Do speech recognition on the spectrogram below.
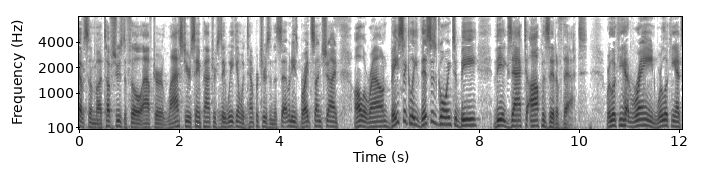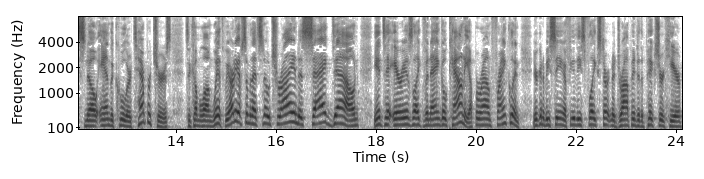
have some uh, tough shoes to fill after last year's St. Patrick's Day weekend with temperatures in the 70s, bright sunshine all around. Basically, this is going to be the exact opposite of that. We're looking at rain, we're looking at snow, and the cooler temperatures to come along with. We already have some of that snow trying to sag down into areas like Venango County, up around Franklin. You're going to be seeing a few of these flakes starting to drop into the picture here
